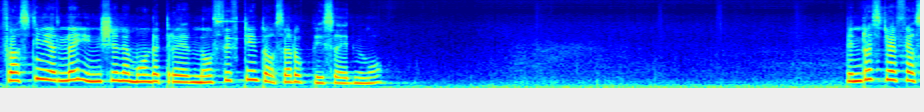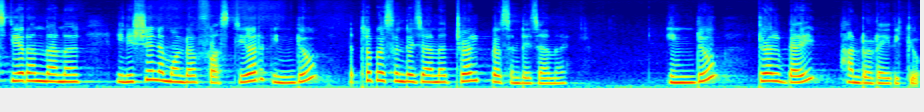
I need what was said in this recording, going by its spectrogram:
ഫസ്റ്റ് ഇയറിലെ ഇനിഷ്യൽ എമൗണ്ട് എത്രയായിരുന്നു? ഫിഫ്റ്റീൻ തൗസൻഡ് റുപ്പീസ് ആയിരുന്നു. ഇൻട്രസ്റ്റ് ഫസ്റ്റ് ഇയർ എന്താണ്? Initial amount of first year into എത്ര പെർസെന്റേജ് ആണ്? ട്വൽവ് പെർസെന്റേജ് ആണ്. ഇന്റു ട്വൽവ് ബൈ ഹൺഡ്രഡ് ആയിരിക്കും.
